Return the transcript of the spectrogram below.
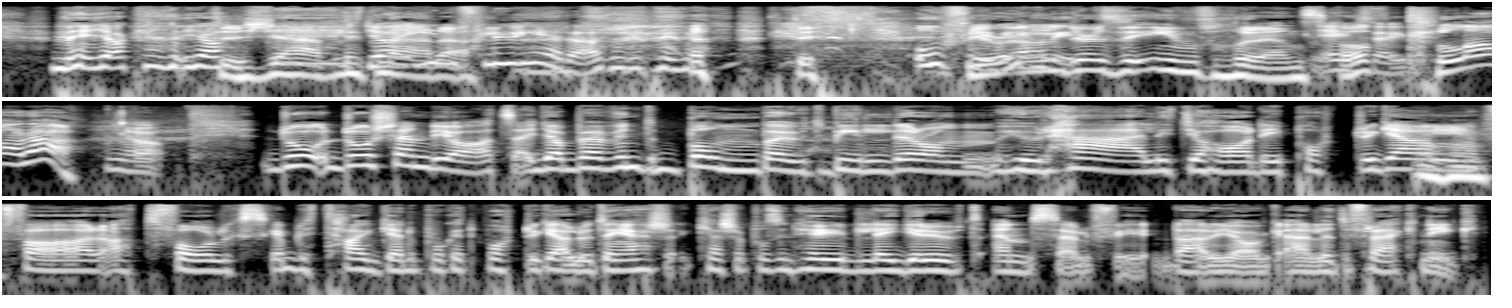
Men jag, kan, jag, Du är jävligt jag nära. Det- You're Ofrivilligt. under the influence of. Klara. Ja, då, då kände jag att här, jag behöver inte bomba ut bilder om hur härligt jag har det i Portugal Mhm. för att folk ska bli taggade på att åka till Portugal utan jag kanske, kanske på sin höjd lägger ut en selfie där jag är lite fräknig.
